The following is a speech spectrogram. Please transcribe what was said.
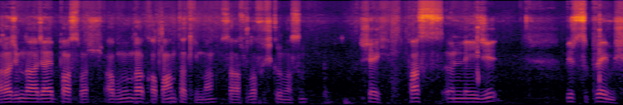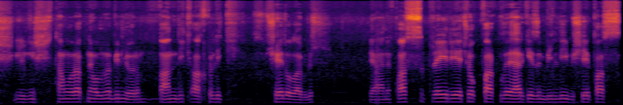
Aracımda acayip pas var. Aa, bunun da kapağını takayım lan. Sağa sola fışkırmasın. Şey pas önleyici bir spreymiş. İlginç. Tam olarak ne olduğunu bilmiyorum. Dandik, akrilik şey de olabilir. Yani pas spreyi diye çok farklı herkesin bildiği bir şey pas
